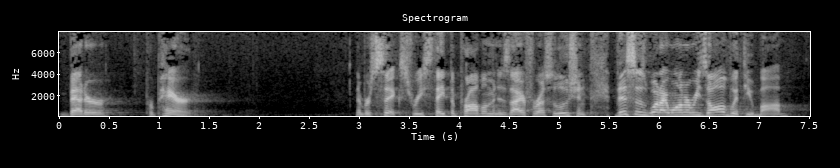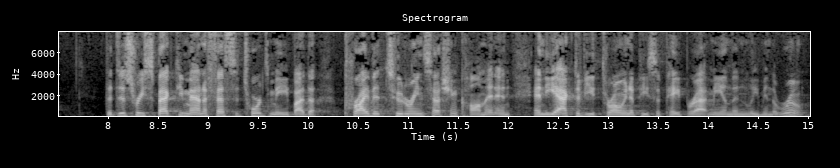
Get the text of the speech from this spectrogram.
better prepared. Number six, restate the problem and desire for resolution. This is what I want to resolve with you, Bob. The disrespect you manifested towards me by the private tutoring session comment and, and the act of you throwing a piece of paper at me and then leaving the room.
